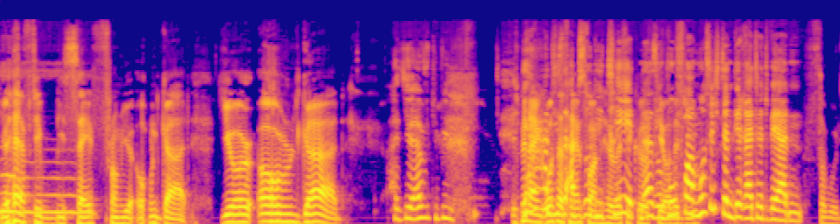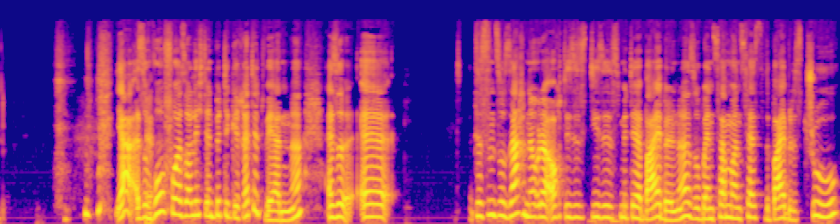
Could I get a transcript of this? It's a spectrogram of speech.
You have to be safe from your own God. Your own God. You have to be. Ich bin ja, ein großer Fan von Heretical ne? also, Wovor muss ich denn gerettet werden? So gut. ja, also ja. wovor soll ich denn bitte gerettet werden? Ne? Also äh, das sind so Sachen, ne? oder auch dieses, dieses mit der Bible, ne? So when someone says the Bible is true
